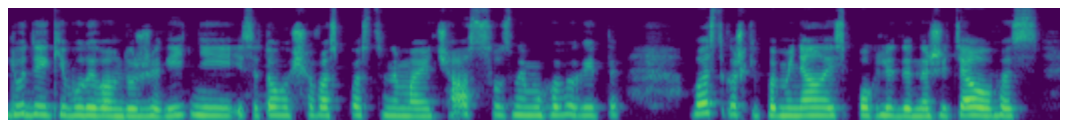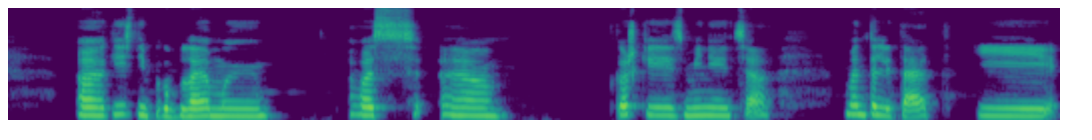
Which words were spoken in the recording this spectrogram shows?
люди, які були вам дуже рідні, із-за того, що у вас просто немає часу з ними говорити, у вас трошки помінялись погляди на життя, у вас е, різні проблеми, у вас е, трошки змінюється менталітет і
